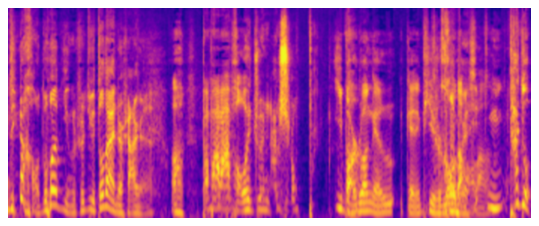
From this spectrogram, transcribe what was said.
记得好多影视剧都在那杀人，啊，叭叭叭跑过去追，拿个石头，啪一板砖给给那屁事搂倒了，嗯，他就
